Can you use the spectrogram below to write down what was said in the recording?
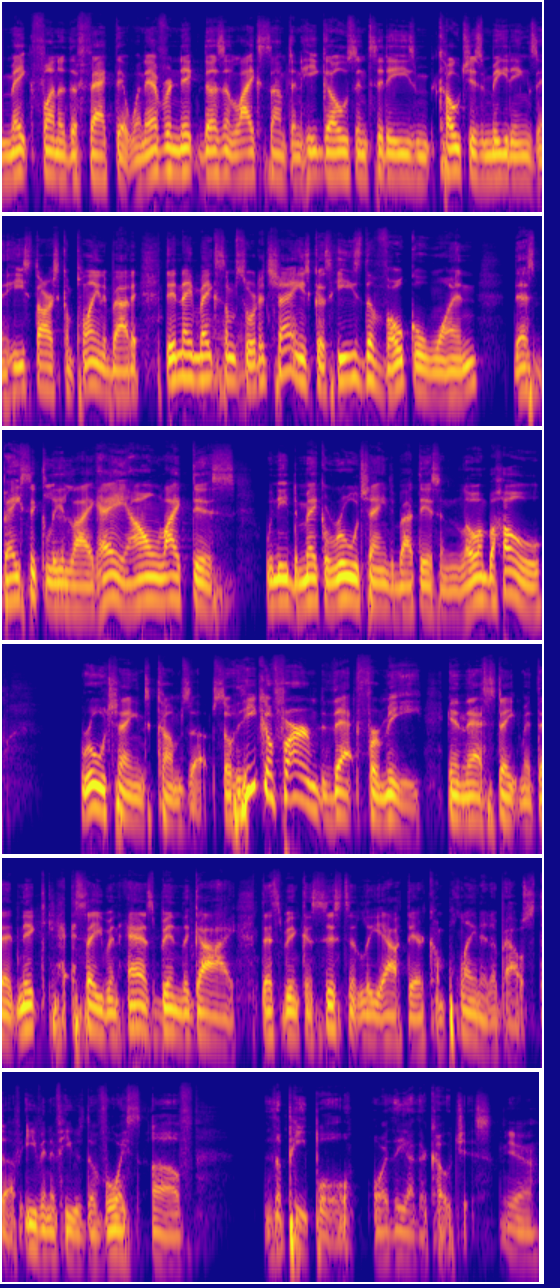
make fun of the fact that whenever Nick doesn't like something, he goes into these coaches' meetings and he starts complaining about it. Then they make some sort of change because he's the vocal one that's basically like, hey, I don't like this. We need to make a rule change about this. And lo and behold, rule change comes up. So he confirmed that for me in that statement that Nick Saban has been the guy that's been consistently out there complaining about stuff, even if he was the voice of the people or the other coaches. Yeah.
